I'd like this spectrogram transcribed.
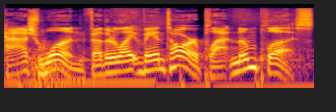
Hash 1 Featherlite Vantare Platinum Plus.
